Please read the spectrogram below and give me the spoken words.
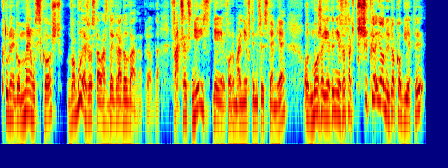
którego męskość w ogóle została zdegradowana, prawda? Facet nie istnieje formalnie w tym systemie. On może jedynie zostać przyklejony do kobiety,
